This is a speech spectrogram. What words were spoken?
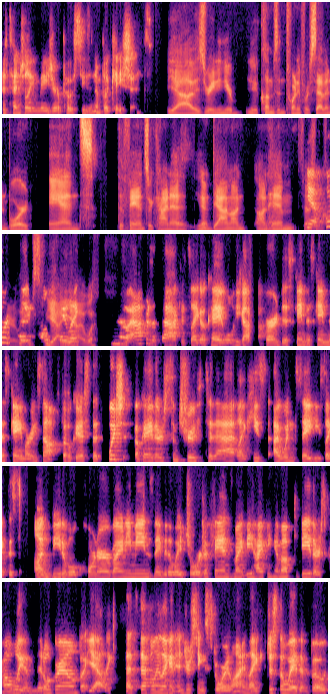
potentially major postseason implications. Yeah, I was reading your, your Clemson 24 7 board and the fans are kind of, you know, down on on him. Yeah, of course. Like, yeah, yeah. Like, you know, after the fact, it's like, okay, well, he got burned this game, this game, this game, or he's not focused. That which, okay, there's some truth to that. Like he's, I wouldn't say he's like this unbeatable corner by any means. Maybe the way Georgia fans might be hyping him up to be. There's probably a middle ground, but yeah, like that's definitely like an interesting storyline. Like just the way that both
